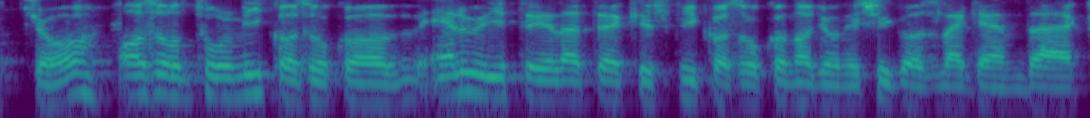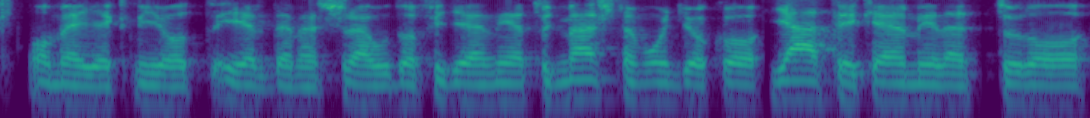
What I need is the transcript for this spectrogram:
atya, azon túl mik azok az előítéletek, és mik azok a nagyon is igaz legendák, amelyek miatt érdemes rá odafigyelni. Hát, hogy más nem mondjak a játékelmélettől a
